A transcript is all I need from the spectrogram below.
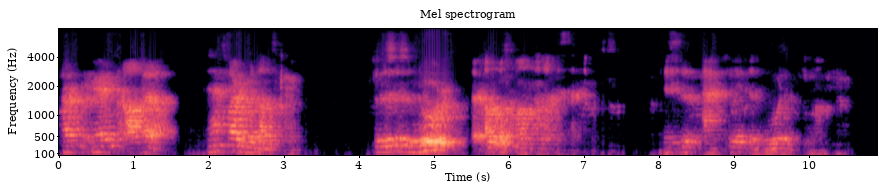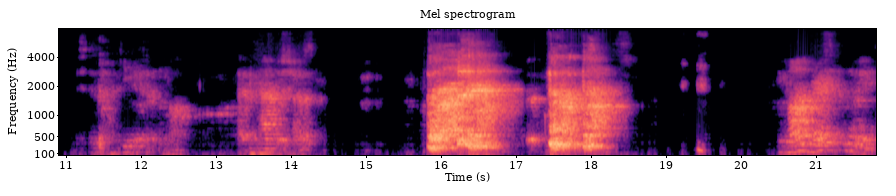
Start preparing for akhirah. That's why Ramadan is coming. So this is nur that Allah subhanahu wa ta'ala has sent to us. This is actually the nur of Iman. This is the hakikat of Iman that we have to show. Iman very simply means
